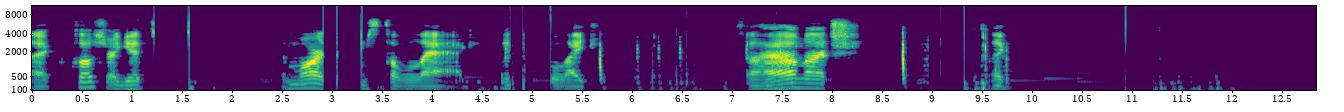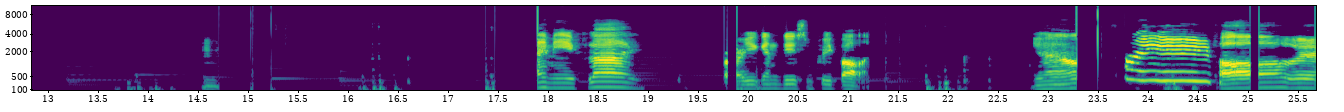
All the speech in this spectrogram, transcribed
Like, closer I get, the more it seems to lag. Like, so how much, like, Fly me, fly! Or are you gonna do some free falling. You know? Free-falling!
